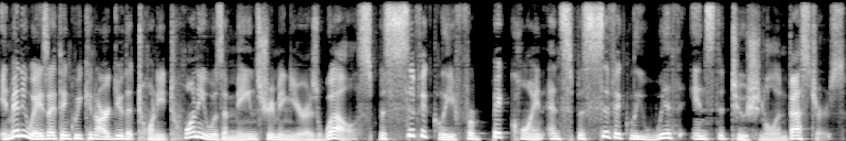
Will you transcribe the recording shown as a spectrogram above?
In many ways, I think we can argue that 2020 was a mainstreaming year as well, specifically for Bitcoin and specifically with institutional investors.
